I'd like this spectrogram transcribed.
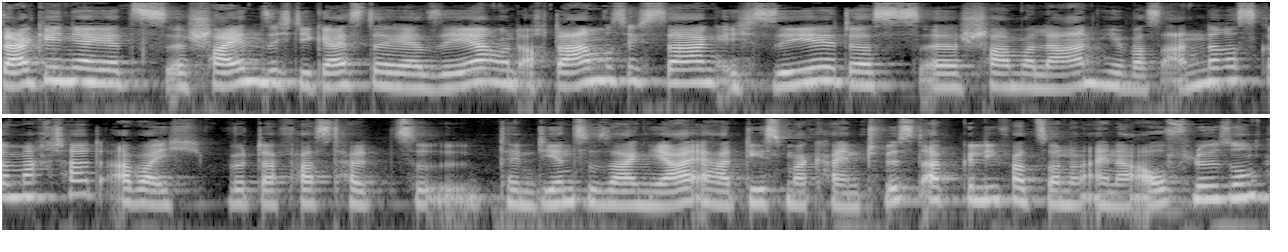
da gehen ja jetzt, äh, scheiden sich die Geister ja sehr und auch da muss ich sagen, ich sehe, dass äh, Shyamalan hier was anderes gemacht hat, aber ich würde da fast halt zu, tendieren zu sagen, ja, er hat diesmal keinen Twist abgeliefert, sondern eine Auflösung.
